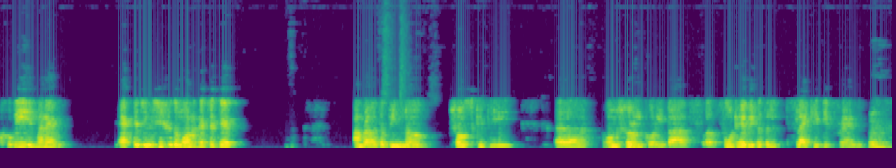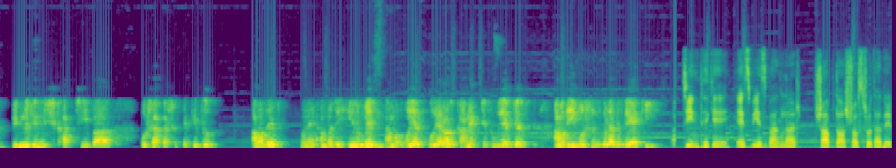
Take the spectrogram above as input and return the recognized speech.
খুবই মানে একটা জিনিসই শুধু মনে হয়েছে যে আমরা হয়তো ভিন্ন সংস্কৃতি আহ, অনুসরণ করি বা ফুড হ্যাবিট হয়তো স্লাইটলি ডিফারেন্ট ভিন্ন জিনিস খাচ্ছি বা পোশাক আশাকে কিন্তু আমাদের মানে আমরা যে human we are we are all connected we are just আমাদের ইমোশনগুলা কিন্তু একই। চীন থেকে এসবিএস বাংলার সব দর্শক শ্রোতাদের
